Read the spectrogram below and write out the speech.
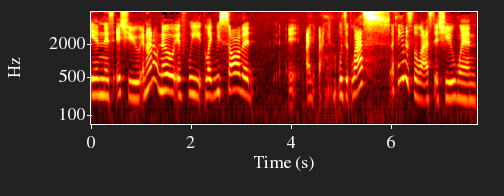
in this issue and i don't know if we like we saw that I, I, was it last? I think it was the last issue when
